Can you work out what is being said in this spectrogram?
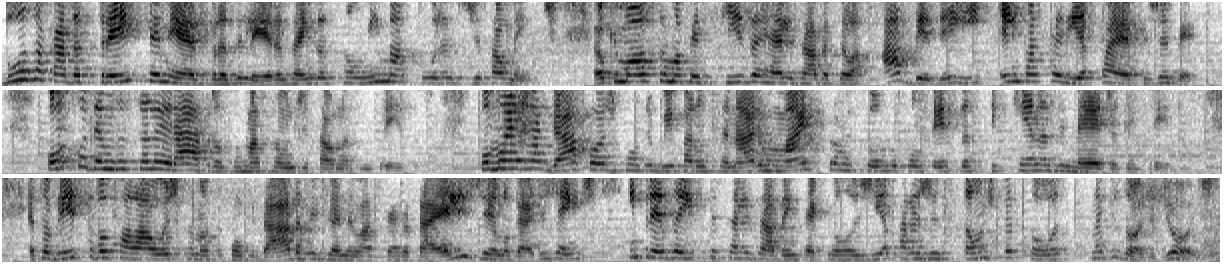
Duas a cada três PMEs brasileiras ainda são imaturas digitalmente. É o que mostra uma pesquisa realizada pela ABDI em parceria com a FGV. Como podemos acelerar a transformação digital nas empresas? Como o RH pode contribuir para um cenário mais promissor no contexto das pequenas e médias empresas? É sobre isso que eu vou falar hoje com a nossa convidada, Viviane Lacerda, da LG Lugar de Gente, empresa especializada em tecnologia para gestão de pessoas, no episódio de hoje.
